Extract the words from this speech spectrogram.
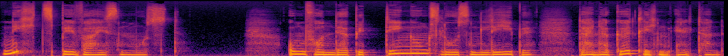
nichts beweisen musst, um von der bedingungslosen Liebe deiner göttlichen Eltern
